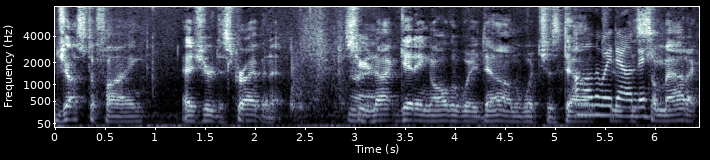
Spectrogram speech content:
justifying as you're describing it. So you're not getting all the way down, which is down All the way to down the to- somatic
